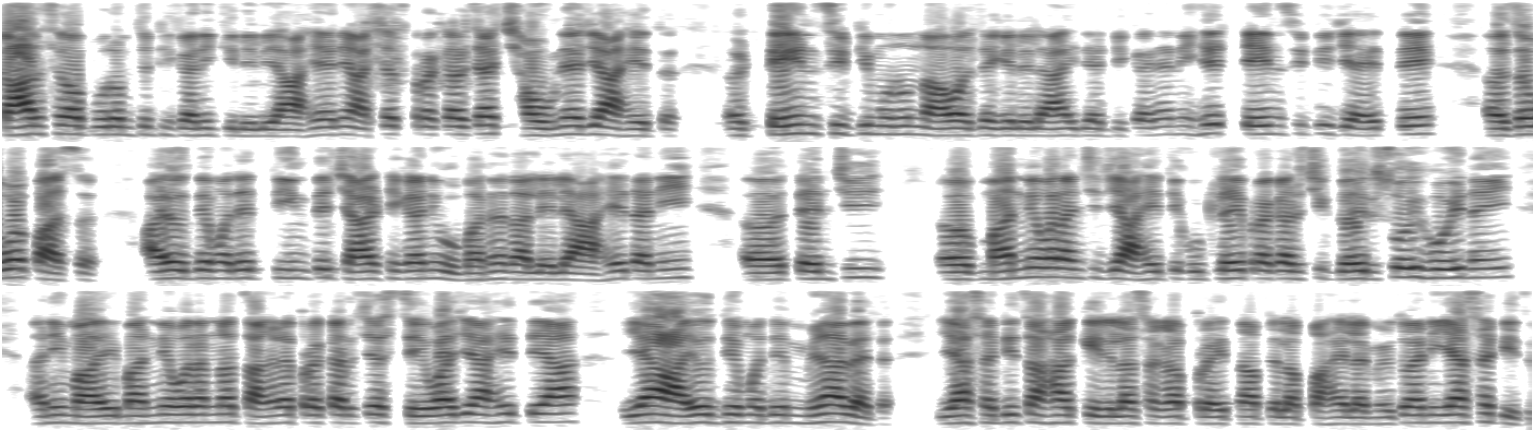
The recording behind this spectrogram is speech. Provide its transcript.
कार सेवापुरमच्या ठिकाणी केलेली आहे. आणि अशाच प्रकारच्या छावण्या ज्या आहेत टेन सिटी म्हणून नावाजल्या गेलेल्या आहेत या ठिकाणी. आणि हे टेन सिटी जे आहेत ते जवळपास अयोध्येमध्ये तीन ते चार ठिकाणी उभारण्यात आलेले आहेत. आणि त्यांची मान्यवरांची जी आहे ती कुठल्याही प्रकारची गैरसोय होई नाही आणि मान्यवरांना चांगल्या प्रकारच्या सेवा ज्या आहेत त्या या अयोध्येमध्ये मिळाव्यात. यासाठीचा हा केलेला सगळा प्रयत्न आपल्याला पाहायला मिळतो आणि यासाठीच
